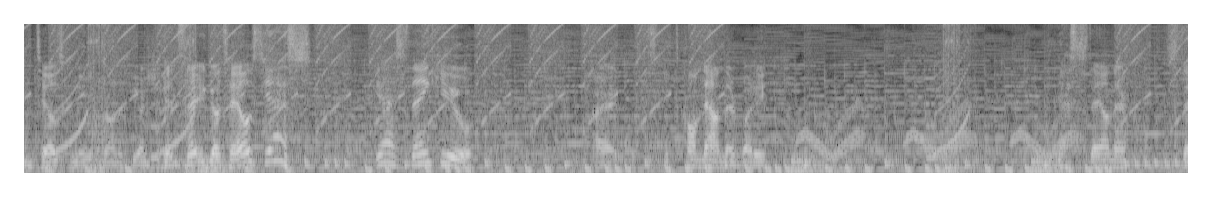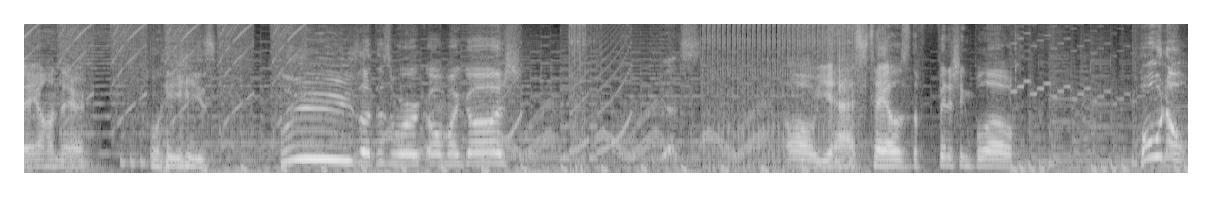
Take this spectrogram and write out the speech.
And Tails can maybe throw in a few extra hits. There you go, Tails. Yes. Yes, thank you. Alright, let's, let's calm down there, buddy. Yes, stay on there. Stay on there. Please. Please let this work. Oh my gosh. Yes. Oh yes, Tails, the finishing blow. Oh no!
